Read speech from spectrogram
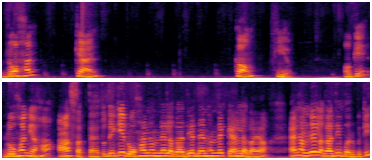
Rohan can come here okay Rohan यहाँ आ सकता है। तो देखिए, रोहन हमने लगा दिया देन हमने कैन लगाया एंड हमने लगा दी वर्ब की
